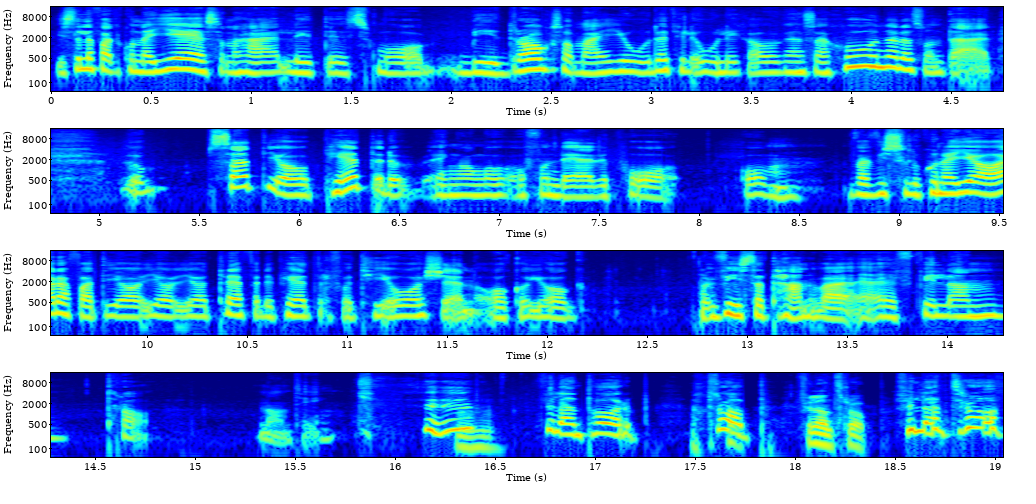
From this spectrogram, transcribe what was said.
Istället för att kunna ge sådana här lite små bidrag som man gjorde till olika organisationer och sånt där. Då satt jag och Peter en gång och funderade på om vad vi skulle kunna göra. För att jag, jag, jag träffade Peter för tio år sedan och jag visste att han var eh, filantrop. Någonting. Mm. Filantrop. Trop. Filantrop. Filantrop.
